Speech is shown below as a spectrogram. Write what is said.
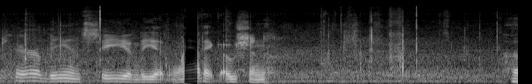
Caribbean Sea and the Atlantic Ocean. but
